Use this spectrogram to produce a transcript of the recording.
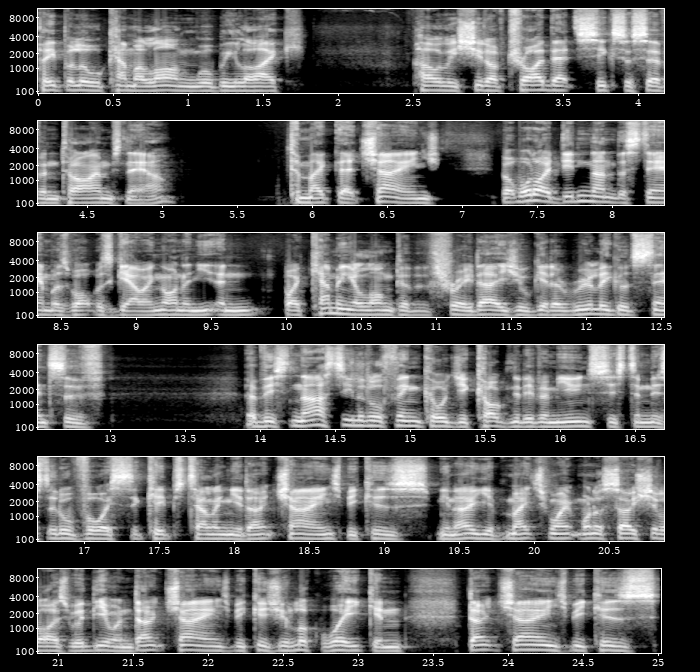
people who will come along will be like, holy shit, I've tried that six or seven times now to make that change. But what I didn't understand was what was going on. And, and by coming along to the three days, you'll get a really good sense of, of this nasty little thing called your cognitive immune system, this little voice that keeps telling you don't change because, you know, your mates won't want to socialize with you and don't change because you look weak and don't change because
